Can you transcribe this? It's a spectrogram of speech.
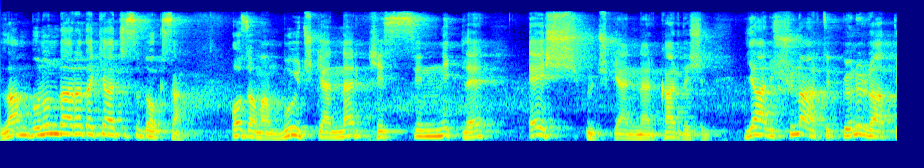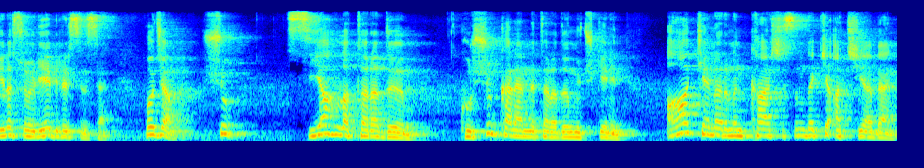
Lan bunun da aradaki açısı 90. O zaman bu üçgenler kesinlikle eş üçgenler kardeşim. Yani şunu artık gönül rahatlığıyla söyleyebilirsin sen. Hocam şu siyahla taradığım, kurşun kalemle taradığım üçgenin A kenarının karşısındaki açıya ben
